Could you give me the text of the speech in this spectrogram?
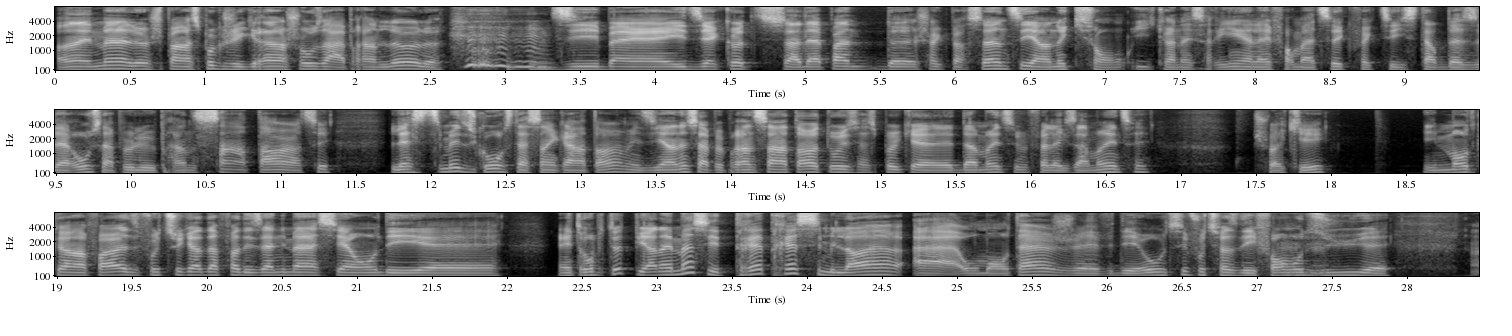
honnêtement, là, je pense pas que j'ai grand chose à apprendre là. là. il me dit, ben, il dit, écoute, ça dépend de chaque personne. Tu sais, il y en a qui sont, ils connaissent rien à l'informatique. Fait que, tu sais, ils startent de zéro, ça peut lui prendre 100 heures, tu sais. L'estimé du cours, c'était 50 heures, mais il dit, il y en a, ça peut prendre 100 heures. Toi, ça se peut que demain, tu me fais l'examen, tu sais. Je fais OK. Il me montre comment faire. Il faut que tu regardes à faire des animations, des euh, intros pis tout. Puis honnêtement, c'est très très similaire à- au montage euh, vidéo. Tu sais, faut que tu fasses des fondus, euh, Ouais.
